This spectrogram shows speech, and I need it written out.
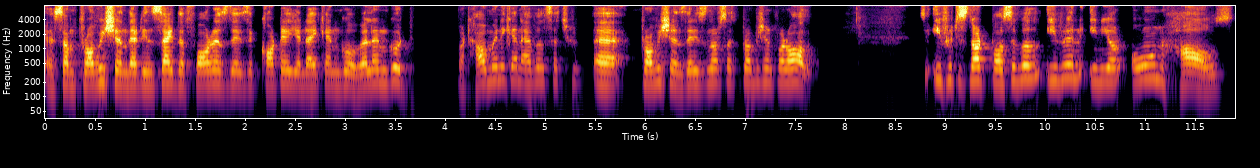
uh, some provision that inside the forest there is a cottage and I can go, well and good. But how many can avail such uh, provisions? There is not such provision for all. So if it is not possible, even in your own house,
